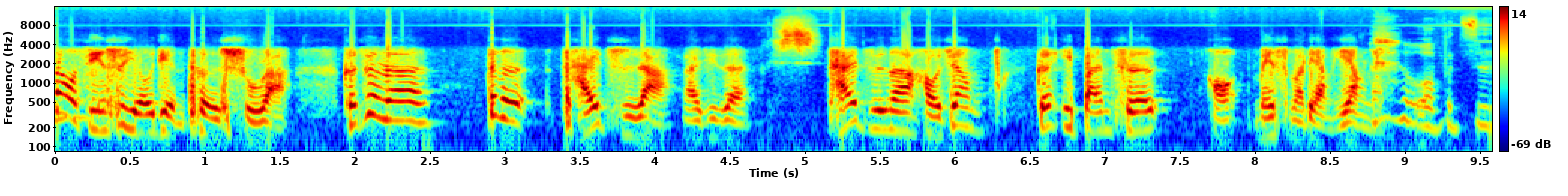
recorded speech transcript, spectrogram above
造型是有点特殊啦。可是呢，这个材质啊，来记得，是材质呢好像跟一般车哦没什么两样的 我不知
